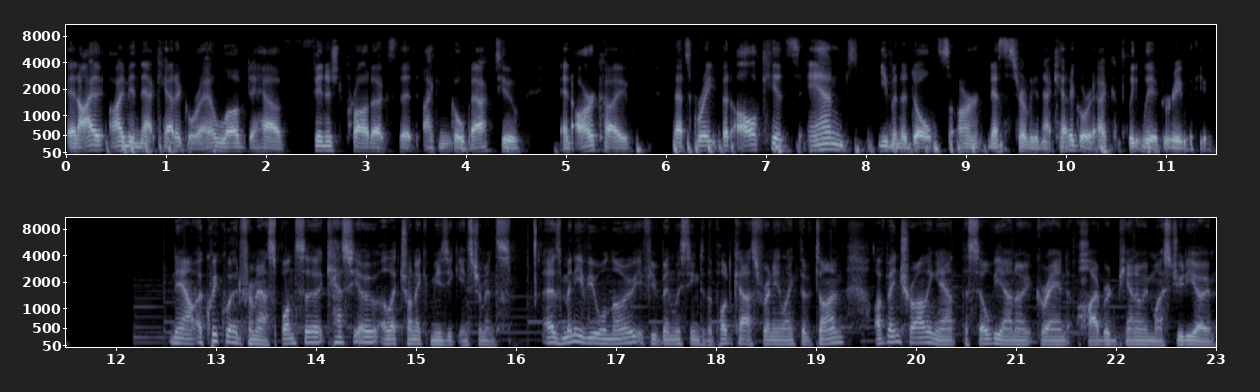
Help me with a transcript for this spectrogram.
and I, i'm in that category. I love to have finished products that i can go back to and archive. That's great but all kids and even adults aren't necessarily in that category. I completely agree with you. Now a quick word from our sponsor casio electronic music instruments as many of you will know, if you've been listening to the podcast for any length of time, I've been trialing out the Celviano Grand Hybrid piano in my studio,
